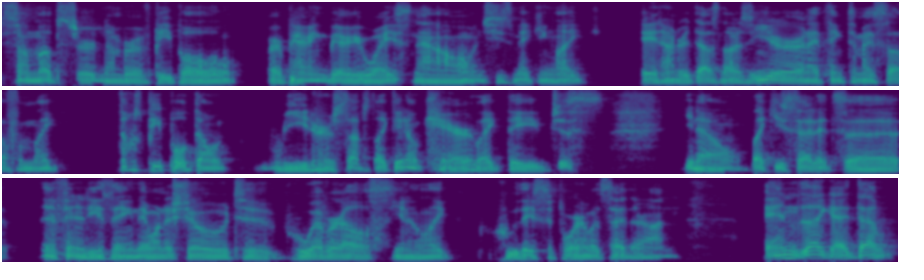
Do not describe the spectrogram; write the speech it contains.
some absurd number of people are pairing Bari Weiss now, and she's making like $800,000 a year. And I think to myself, I'm like, those people don't read her stuff. Like, they don't care. Like, they just, you know, like you said, it's a affinity thing. They want to show to whoever else, you know, like who they support and what side they're on. And like I, that,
